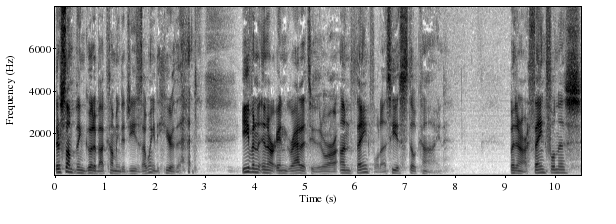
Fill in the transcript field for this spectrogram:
There's something good about coming to Jesus. I want you to hear that. Even in our ingratitude or our unthankfulness, He is still kind. But in our thankfulness,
